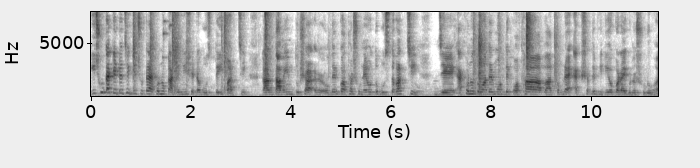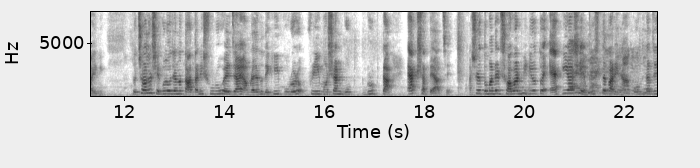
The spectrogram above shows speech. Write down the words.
কিছুটা কেটেছে, কিছুটা এখনও কাটেনি, সেটা বুঝতেই পারছি। কারণ তামিম, তুষার, ওদের কথা শুনেও তো বুঝতে পারছি যে এখনও তোমাদের মধ্যে কথা বা তোমরা একসাথে ভিডিও করা এগুলো শুরু হয়নি। তো চলো সেগুলো যেন তাড়াতাড়ি শুরু হয়ে যায়, আমরা যেন দেখি পুরো ফ্রি মোশন গ্রুপ গ্রুপটা একসাথে আছে। আসলে তোমাদের সবার ভিডিও তো একই আসে, বুঝতে পারি না কোনটা যে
